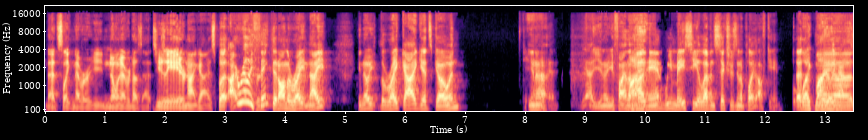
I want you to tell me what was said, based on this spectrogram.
That's like never, no one ever does that. It's usually eight or nine guys. But I really sure. think that on the right night, you know, the right guy gets going. Yeah. You know, yeah, you know, you find the my, hot hand. We may see 11 Sixers in a playoff game. That like my really uh,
